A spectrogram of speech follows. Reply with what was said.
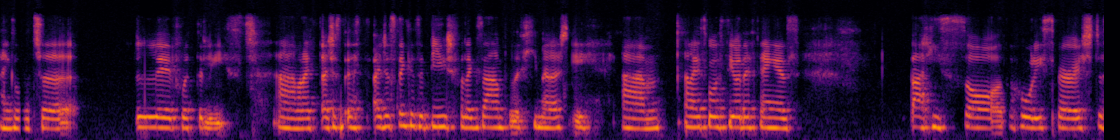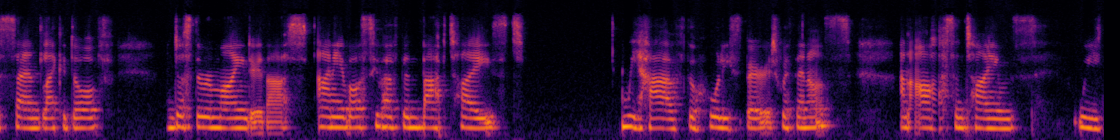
I'm going to live with the least. Um, and I, I just I just think it's a beautiful example of humility. Um, and I suppose the other thing is that he saw the Holy Spirit descend like a dove, and just the reminder that any of us who have been baptized, we have the Holy Spirit within us, and oftentimes we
